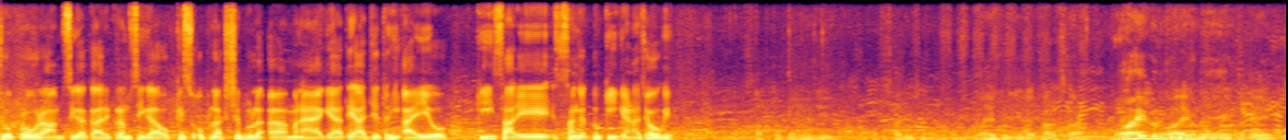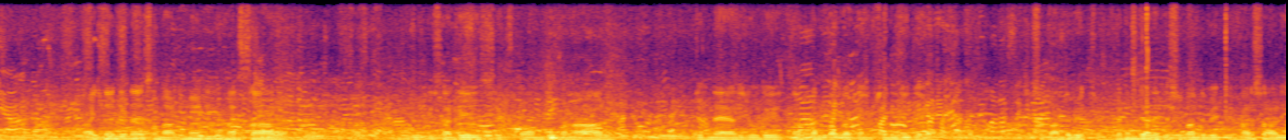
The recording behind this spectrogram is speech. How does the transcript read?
ਜੋ ਪ੍ਰੋਗਰਾਮ ਸੀਗਾ ਕਾਰਜਕ੍ਰਮ ਸੀਗਾ ਉਹ ਕਿਸ ਉਪਲਕਸ਼ ਮਨਾਇਆ ਗਿਆ ਤੇ ਅੱਜ ਤੁਸੀਂ ਆਏ ਹੋ? ਕੀ ਸਾਰੇ ਸੰਗਤ ਨੂੰ ਕੀ ਕਹਿਣਾ ਚਾਹੋਗੇ? ਸਭ ਤੋਂ ਪਹਿਲਾਂ ਜੀ ਸਾਰੀ ਸੰਗਤ ਨੂੰ ਵਾਹਿਗੁਰੂ ਜੀ ਦਾ ਖਾਲਸਾ ਵਾਹਿਗੁਰੂ ਜੀ ਫਤਿਹ। ਅੱਜ ਦਾ ਜਿਹੜਾ ਸਮਾਗਮ ਹੈ ਜੀ ਹਰ ਸਾਲ ਜੋ ਕਿ ਸਾਡੇ ਸਿੱਖ ਕੌਮ ਦੇ ਮਹਾਨ ਜਰਨੈਲ ਯੋਧੇ ਧੰਨ ਬਾਬਾ ਦੀਪ ਸਿੰਘ ਜੀ ਦੇ ਸਬੰਧ ਵਿੱਚ, ਜਨਮ ਦਿਹਾੜੇ ਦੇ ਸਬੰਧ ਵਿੱਚ ਹਰ ਸਾਲ ਹੀ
